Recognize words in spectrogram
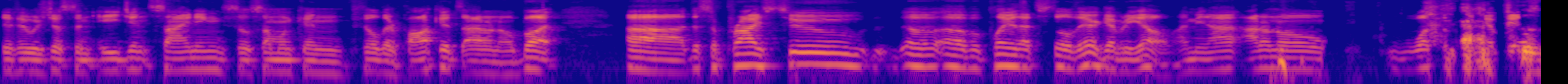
if it was just an agent signing so someone can fill their pockets, I don't know. But uh, the surprise too of, of, a player that's still there, Gabriel. I mean, I, I don't know what the fuck Gabriel's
